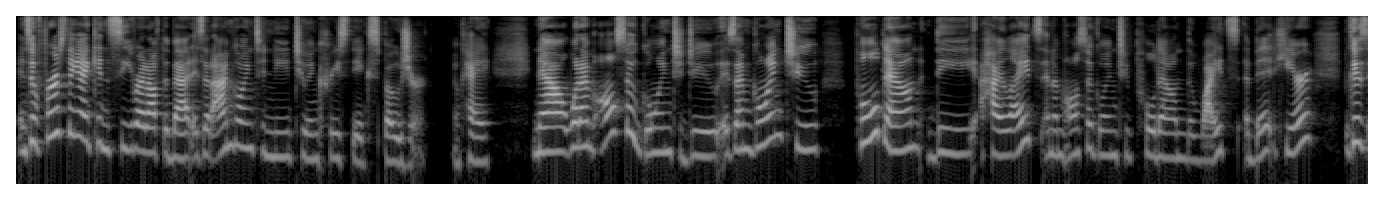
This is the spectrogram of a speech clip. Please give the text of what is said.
And so first thing I can see right off the bat is that I'm going to need to increase the exposure, okay? Now, what I'm also going to do is I'm going to pull down the highlights and I'm also going to pull down the whites a bit here because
